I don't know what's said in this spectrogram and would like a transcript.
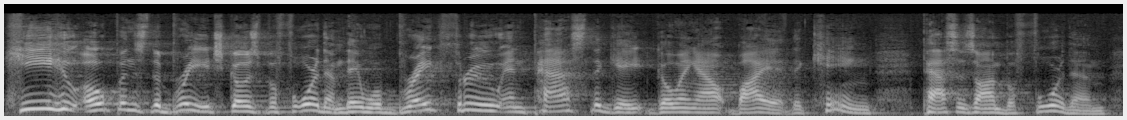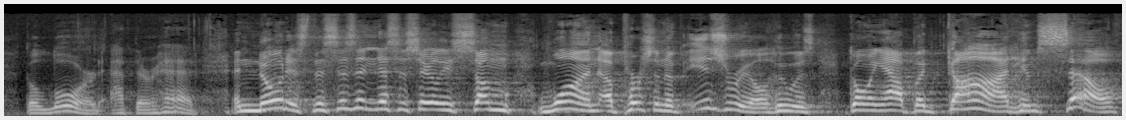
He who opens the breach goes before them. They will break through and pass the gate going out by it. The king passes on before them the Lord at their head. And notice this isn't necessarily someone, a person of Israel, who is going out, but God Himself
